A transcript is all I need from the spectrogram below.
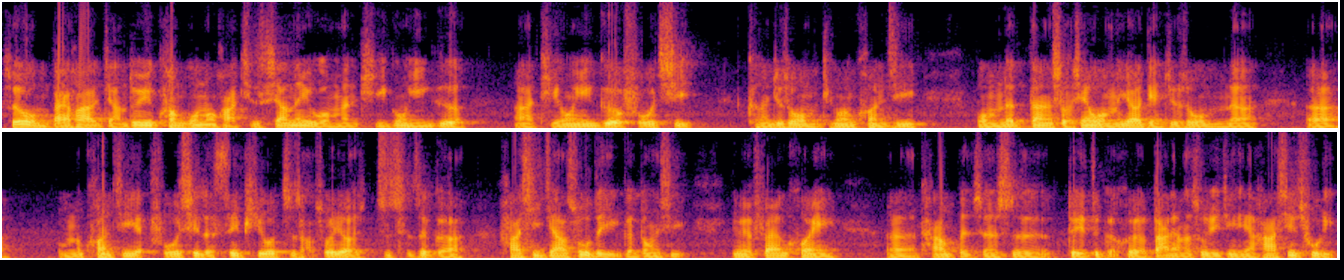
所以我们白话讲，对于矿工的话，其实相当于我们提供一个啊，提供一个服务器，可能就是我们提供矿机，我们的，但首先我们要点就是说我们的呃。我们的矿机服务器的 CPU 至少说要支持这个哈希加速的一个东西，因为 Filecoin，呃，它本身是对这个会有大量的数据进行哈希处理，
